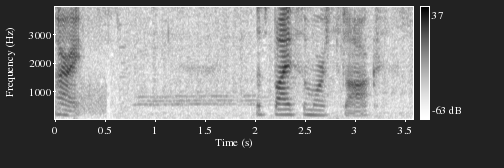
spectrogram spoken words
Alright. Let's buy some more stocks.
